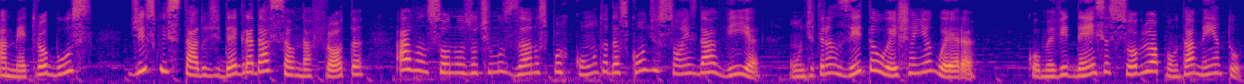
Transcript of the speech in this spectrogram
A Metrobus diz que o estado de degradação da frota avançou nos últimos anos por conta das condições da via, onde transita o eixo Anhanguera. Como evidência sobre o apontamento,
